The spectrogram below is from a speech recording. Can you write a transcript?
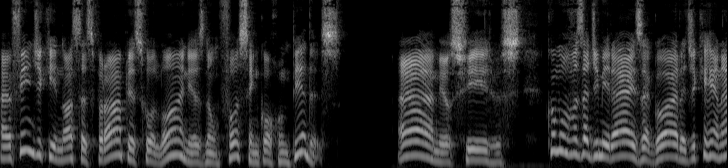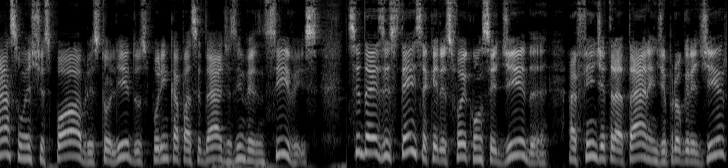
a fim de que nossas próprias colônias não fossem corrompidas? Ah, meus filhos, como vos admirais agora de que renasçam estes pobres tolhidos por incapacidades invencíveis, se da existência que lhes foi concedida, a fim de tratarem de progredir,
